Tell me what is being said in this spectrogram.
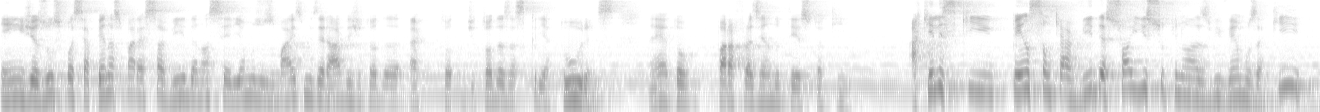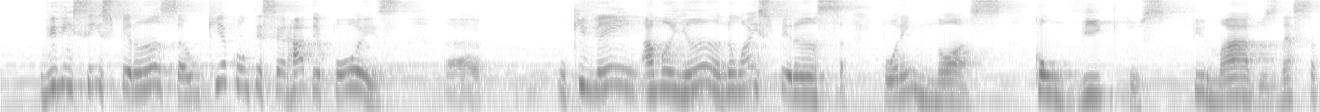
em Jesus fosse apenas para essa vida, nós seríamos os mais miseráveis de, toda, de todas as criaturas. Né? Estou parafraseando o texto aqui. Aqueles que pensam que a vida é só isso que nós vivemos aqui, vivem sem esperança. O que acontecerá depois? Uh, o que vem amanhã? Não há esperança. Porém, nós, convictos, firmados nessa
